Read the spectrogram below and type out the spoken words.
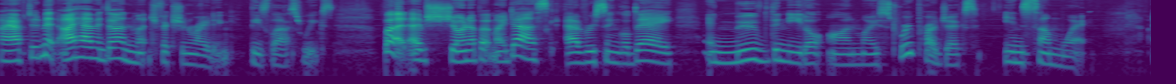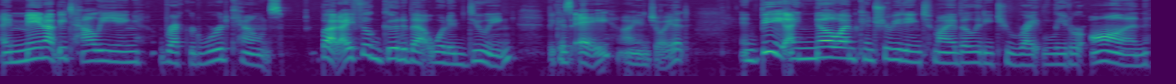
I have to admit, I haven't done much fiction writing these last weeks, but I've shown up at my desk every single day and moved the needle on my story projects in some way. I may not be tallying record word counts, but I feel good about what I'm doing because A, I enjoy it, and B, I know I'm contributing to my ability to write later on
